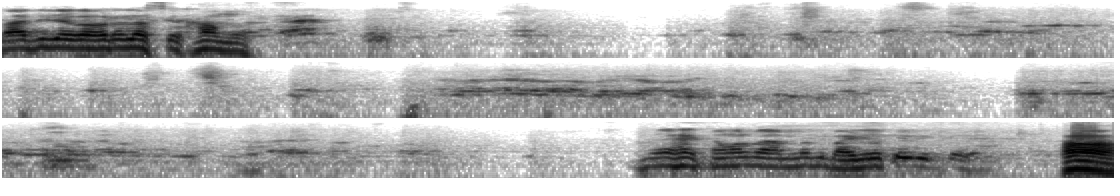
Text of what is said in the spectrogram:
বাদি জায়গা হোটেল আজকে খামো। কামাল ভাই আপনাকে বাইরে হতে হ্যাঁ।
